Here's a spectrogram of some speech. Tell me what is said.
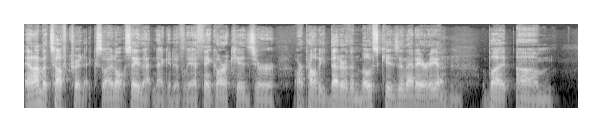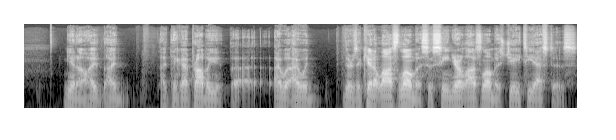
And I'm a tough critic, so I don't say that negatively. I think our kids are are probably better than most kids in that area, mm-hmm. but um, you know, I I, I think I probably uh, I, w- I would. There's a kid at Las Lomas, a senior at Las Lomas, JT Estes.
